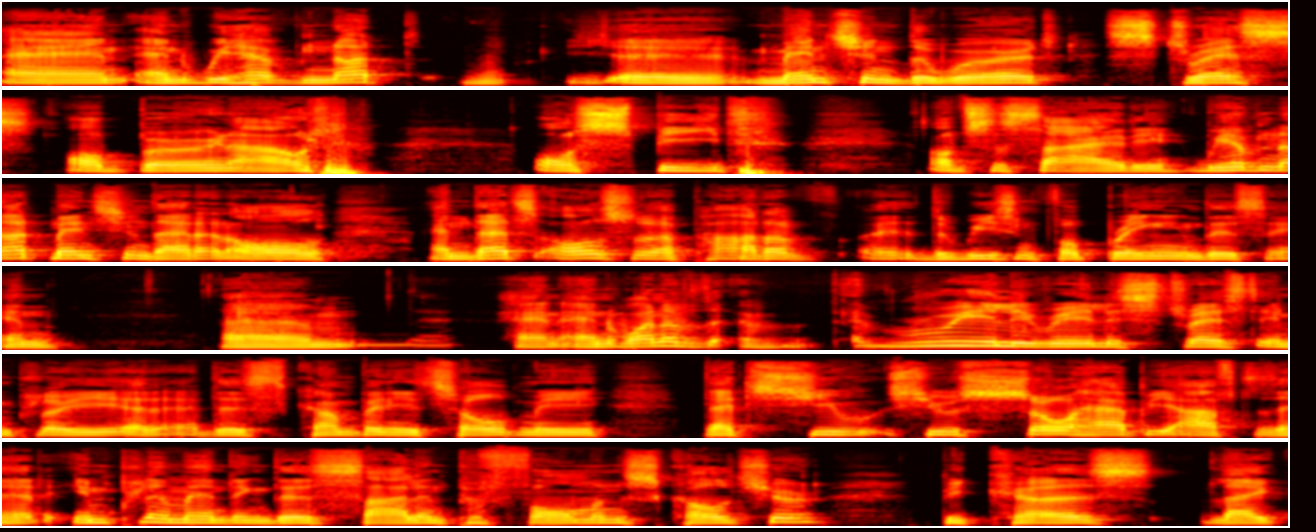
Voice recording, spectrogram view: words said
and and we have not uh, mentioned the word stress or burnout or speed of society. We have not mentioned that at all, and that's also a part of uh, the reason for bringing this in. Um, and and one of the really really stressed employee at, at, this company told me that she she was so happy after that implementing this silent performance culture because like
